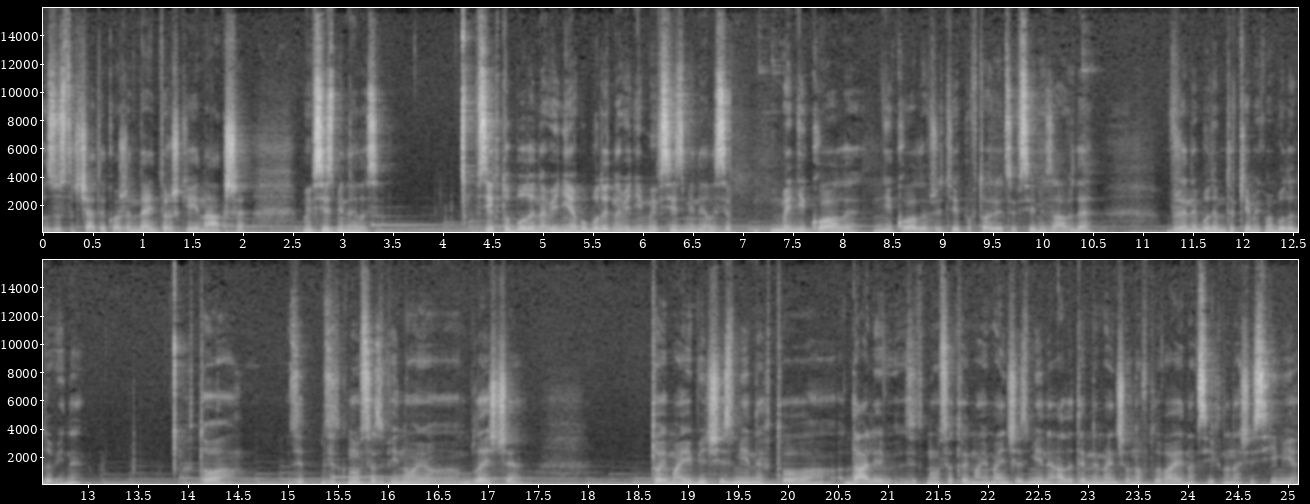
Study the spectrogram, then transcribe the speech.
зустрічати кожен день трошки інакше. Ми всі змінилися. Всі, хто були на війні або будуть на війні, ми всі змінилися. Ми ніколи, ніколи в житті повторюється всім і завжди. Вже не будемо такими, як ми були до війни. Хто зіткнувся з війною ближче, той має більші зміни, хто далі зіткнувся, той має менші зміни, але тим не менше воно впливає на всіх, на наші сім'ї,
